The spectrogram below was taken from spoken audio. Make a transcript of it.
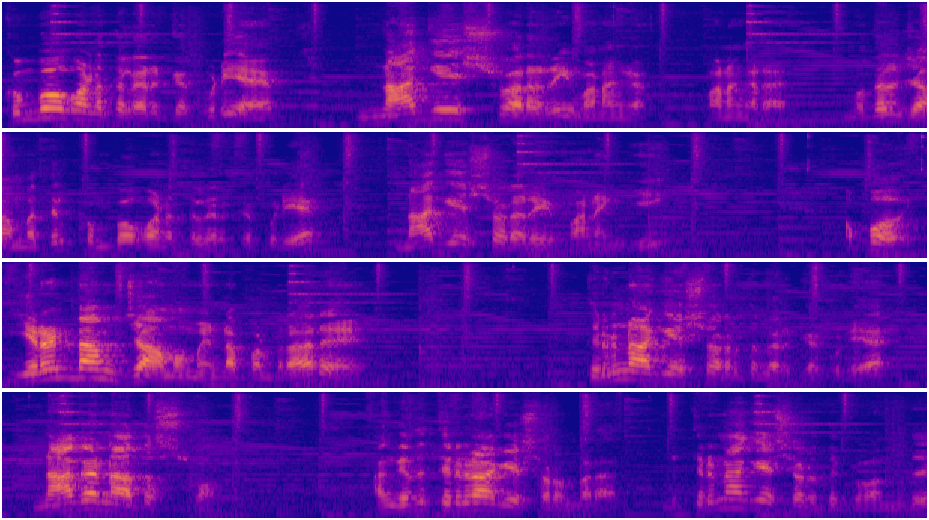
கும்பகோணத்தில் இருக்கக்கூடிய நாகேஸ்வரரை வணங்க வணங்குறார். முதல் ஜாமத்தில் கும்பகோணத்தில் இருக்கக்கூடிய நாகேஸ்வரரை வணங்கி அப்போது இரண்டாம் ஜாமம் என்ன பண்ணுறாரு திருநாகேஸ்வரத்தில் இருக்கக்கூடிய நாகநாத சுவாமி அங்கேருந்து திருநாகேஸ்வரம் வராரு. இந்த திருநாகேஸ்வரத்துக்கு வந்து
